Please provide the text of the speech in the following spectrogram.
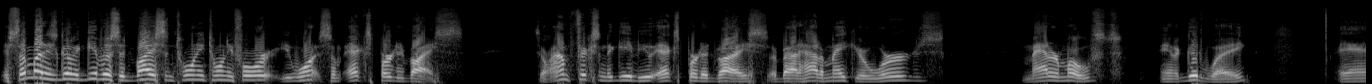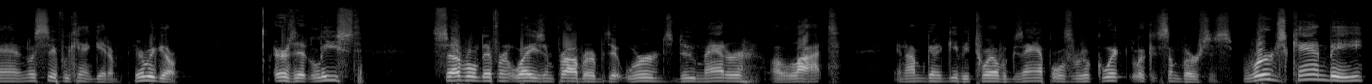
if somebody's going to give us advice in 2024, you want some expert advice. So I'm fixing to give you expert advice about how to make your words matter most in a good way. And let's see if we can't get them. Here we go. There's at least several different ways in Proverbs that words do matter a lot. And I'm going to give you 12 examples real quick. Look at some verses. Words can be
